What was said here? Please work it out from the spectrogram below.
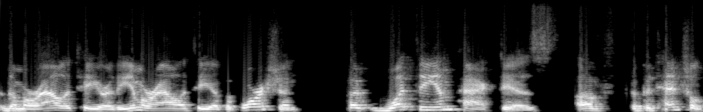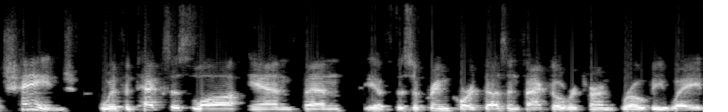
the morality or the immorality of abortion, but what the impact is of the potential change with the Texas law and then if the Supreme Court does in fact overturn Roe v. Wade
